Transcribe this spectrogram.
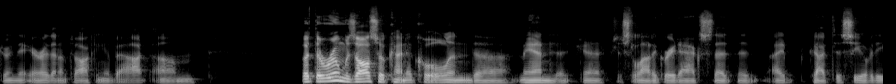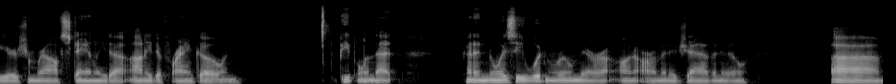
during the era that I'm talking about. Um, but the room was also kind of cool, and uh, man, uh, just a lot of great acts that, that I got to see over the years, from Ralph Stanley to Ani DiFranco, and people in that kind of noisy wooden room there on Armitage Avenue. Uh,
